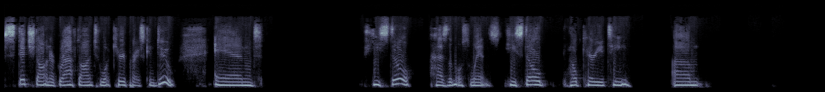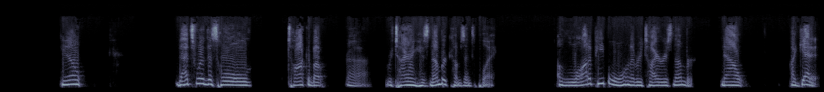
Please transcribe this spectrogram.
stitched on or grafted onto what Carey Price can do. And he still has the most wins. He still helped carry a team. Um, you know, that's where this whole talk about uh, retiring his number comes into play. A lot of people want to retire his number. Now, I get it.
